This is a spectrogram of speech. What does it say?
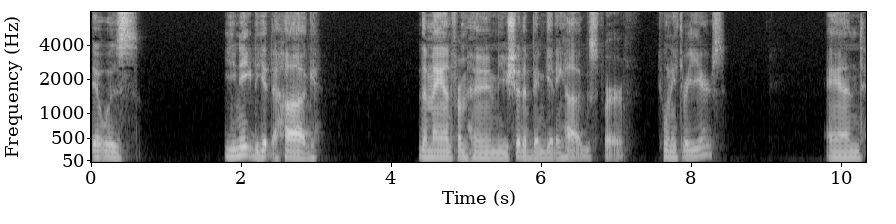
it was unique to get to hug the man from whom you should have been getting hugs for 23 years. And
